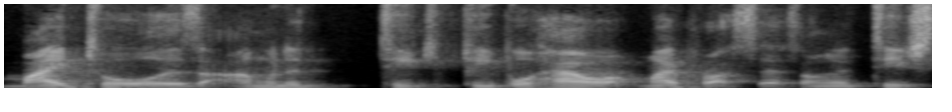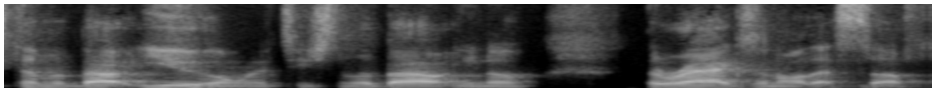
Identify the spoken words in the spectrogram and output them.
my tool is I'm going to teach people how my process. I'm going to teach them about you. I'm going to teach them about, you know, the rags and all that stuff.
